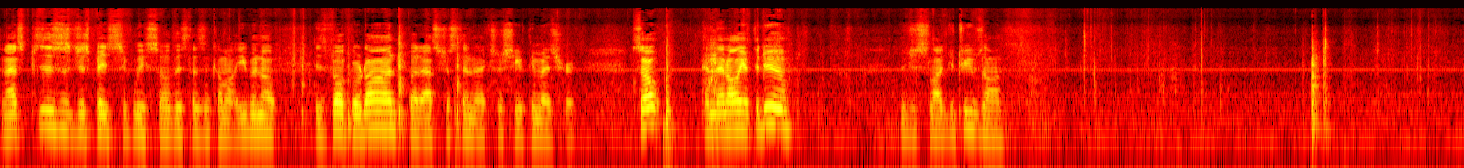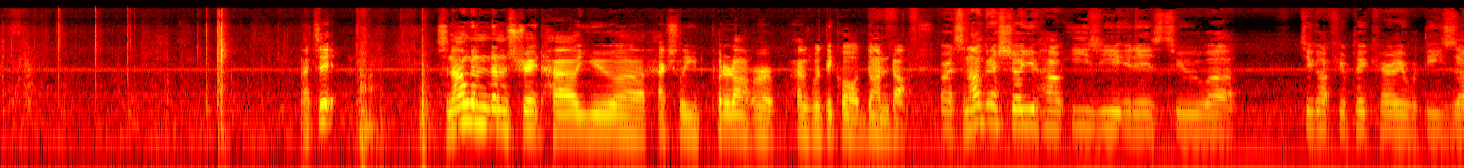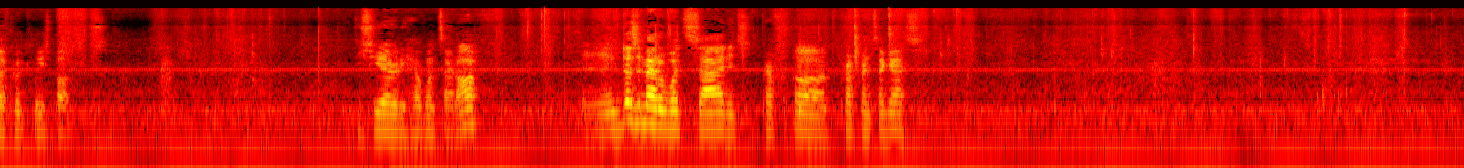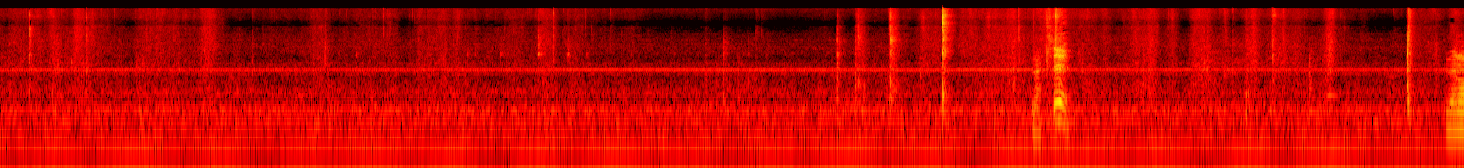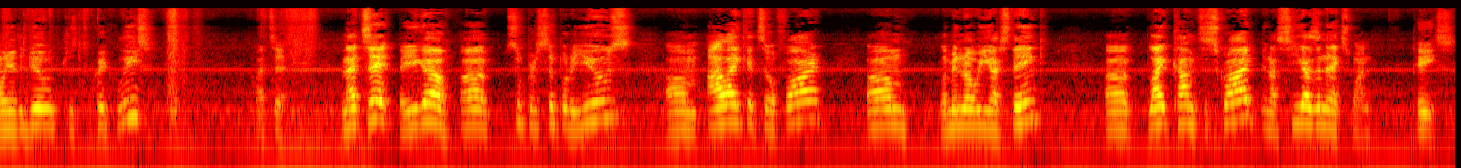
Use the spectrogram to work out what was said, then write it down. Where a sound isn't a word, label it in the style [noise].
And that's this is just basically so this doesn't come out, even though it's velcroed on, but that's just an extra safety measure. So, and then all you have to do is just slide your tubes on. That's it. So now I'm going to demonstrate how you uh, actually put it on, or as what they call done off. Alright, so now I'm going to show you how easy it is to uh, take off your plate carrier with these uh, quick release boxes. You see I already have one side off. And it doesn't matter what side, it's pref uh, preference I guess. That's it. And then all you have to do, just a quick release. That's it. And that's it. There you go. Uh, super simple to use. Um, I like it so far. Um, let me know what you guys think. Uh, like, comment, subscribe, and I'll see you guys in the next one. Peace.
